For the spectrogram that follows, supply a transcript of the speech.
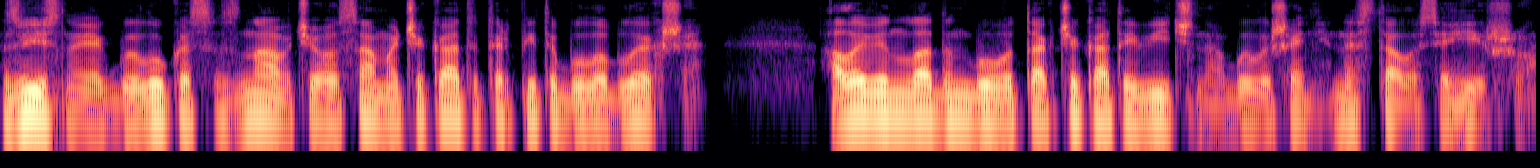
Звісно, якби Лукас знав, чого саме чекати, терпіти було б легше, але він ладен був отак чекати вічно, аби лише не сталося гіршого.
